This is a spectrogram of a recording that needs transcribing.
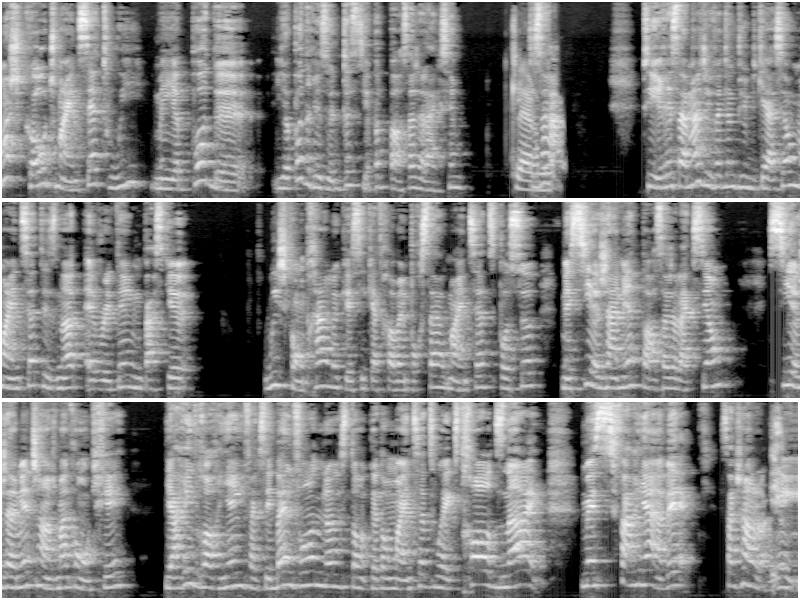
moi, je coach mindset, oui, mais il n'y a pas de, il a pas de résultat s'il n'y a pas de passage à l'action. Clairement. Puis récemment, j'ai fait une publication Mindset is not everything parce que oui, je comprends là, que c'est 80 le mindset, c'est pas ça. Mais s'il n'y a jamais de passage à l'action, s'il n'y a jamais de changement concret, il arrivera rien. Fait que c'est belle fun là, que ton mindset soit extraordinaire, mais si tu fais rien avec, ça change rien.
